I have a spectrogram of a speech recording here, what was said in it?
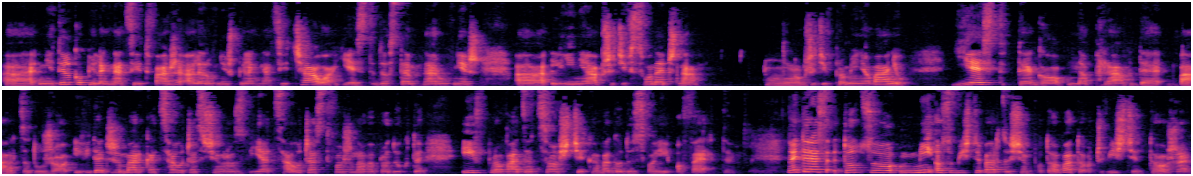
e, nie tylko pielęgnację twarzy, ale również pielęgnację ciała. Jest dostępna również e, linia przeciwsłoneczna mm, przeciwpromieniowaniu. Jest tego naprawdę bardzo dużo i widać, że marka cały czas się rozwija, cały czas tworzy nowe produkty i wprowadza coś ciekawego do swojej oferty. No i teraz to, co mi osobiście bardzo się podoba, to oczywiście to, że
